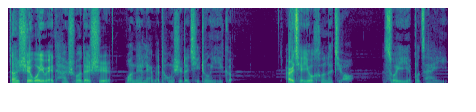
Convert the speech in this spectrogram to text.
当时我以为他说的是我那两个同事的其中一个，而且又喝了酒，所以也不在意。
